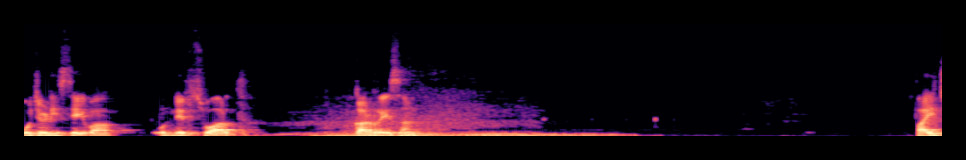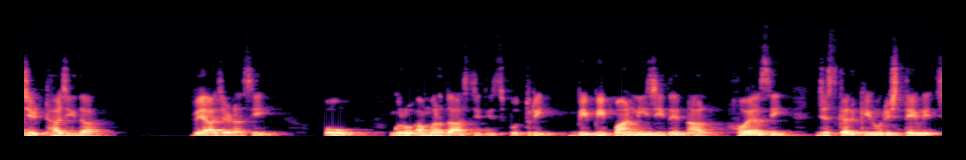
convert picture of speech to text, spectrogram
ਉਹ ਜਿਹੜੀ ਸੇਵਾ, ਉਹ ਨਿਰਸਵਾਰਥ ਕਰ ਰਹੇ ਸਨ। ਭਾਈ ਜੇਠਾ ਜੀ ਦਾ ਵਿਆਹ ਜਿਹੜਾ ਸੀ, ਉਹ ਗੁਰੂ ਅਮਰਦਾਸ ਜੀ ਦੀ ਸਪੁੱਤਰੀ ਬੀਬੀ ਭਾਨੀ ਜੀ ਦੇ ਨਾਲ ਹੋਇਆ ਸੀ, ਜਿਸ ਕਰਕੇ ਉਹ ਰਿਸ਼ਤੇ ਵਿੱਚ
